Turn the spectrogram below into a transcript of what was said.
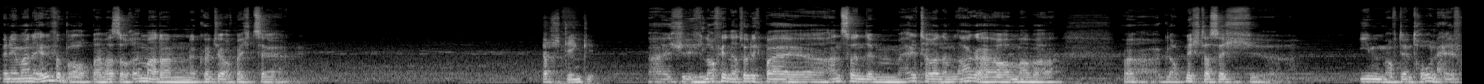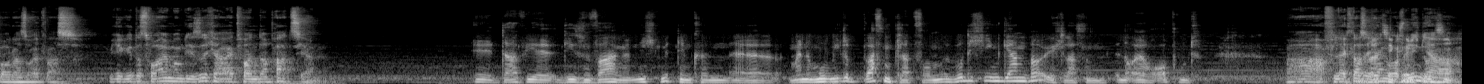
Wenn ihr meine Hilfe braucht, bei was auch immer, dann könnt ihr auf mich zählen. Ich denke, Ich, ich laufe hier natürlich bei äh, Answin, dem Älteren, im Lager herum, aber äh, glaubt nicht, dass ich äh, ihm auf den Thron helfe oder so etwas. Mir geht es vor allem um die Sicherheit von Dapatien. Äh, da wir diesen Wagen nicht mitnehmen können, äh, meine mobile Waffenplattform, würde ich ihn gern bei euch lassen, in eurer Obhut. Ah, vielleicht lasse ich Angros König nutzen. Ninja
